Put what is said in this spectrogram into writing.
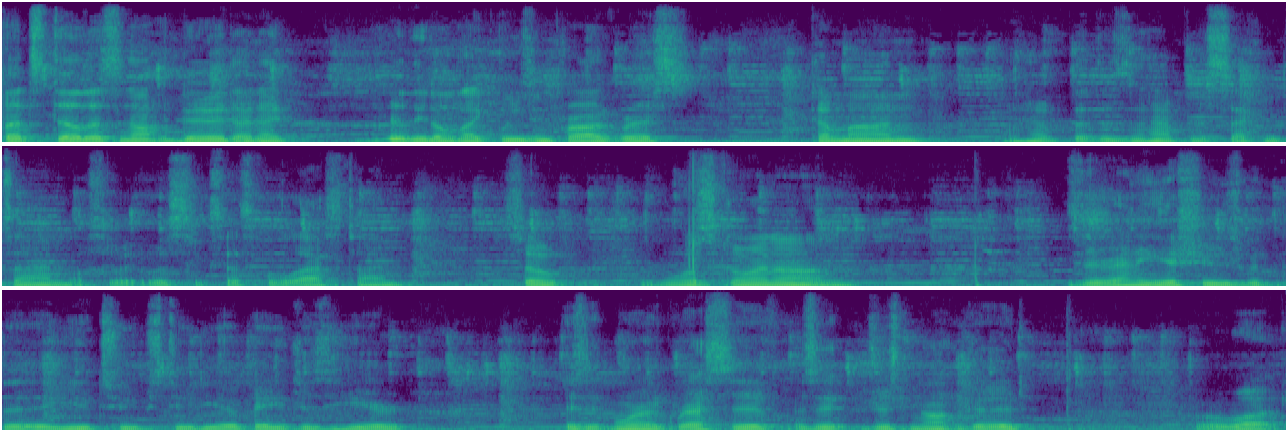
But still, that's not good, and I really don't like losing progress. Come on. I hope that doesn't happen a second time, also it was successful last time. So, what's going on? Is there any issues with the YouTube studio pages here? Is it more aggressive? Is it just not good? Or what?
